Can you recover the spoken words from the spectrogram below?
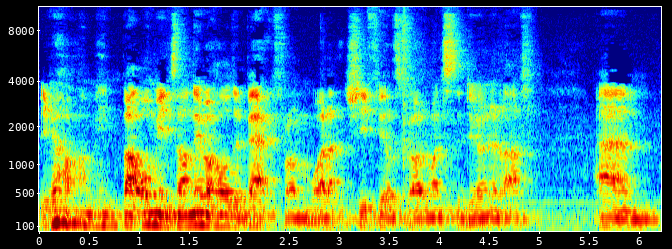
yeah, I mean, by all means, I'll never hold it back from what she feels God wants to do in her life. Um,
